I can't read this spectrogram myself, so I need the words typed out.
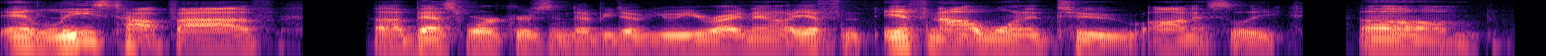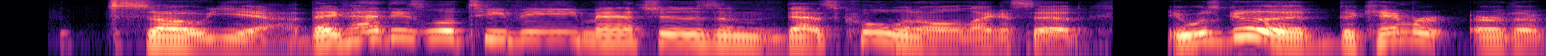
at least top five uh, best workers in WWE right now, if if not one and two, honestly. Um, so yeah, they've had these little TV matches, and that's cool and all. Like I said, it was good. The camera or the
